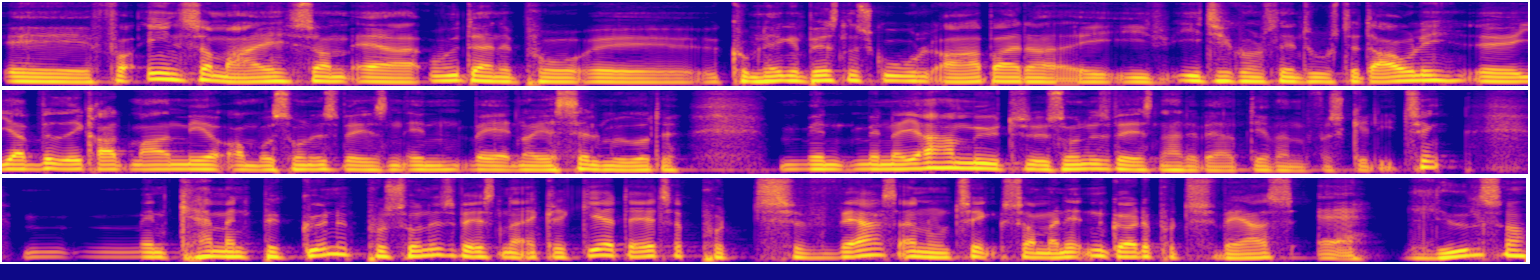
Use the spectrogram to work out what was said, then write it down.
øh, for en som mig, som er uddannet på øh, Copenhagen Business School og arbejder øh, i et IT-konsulenthus til daglig, øh, jeg ved ikke ret meget mere om vores sundhedsvæsen, end hvad, når jeg selv møder det. Men, men når jeg har mødt øh, sundhedsvæsenet, har det været, det har været med forskellige ting. Men kan man begynde på sundhedsvæsenet at aggregere data på tværs af nogle ting, så man enten gør det på tværs af lidelser,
